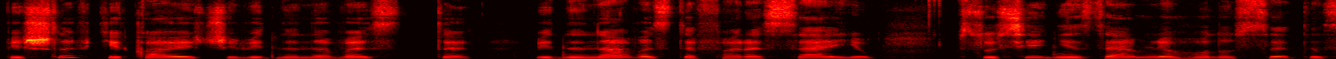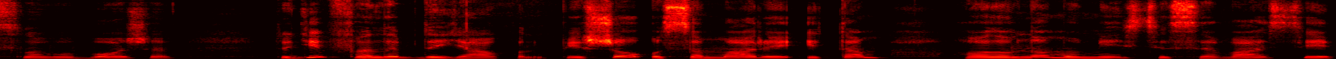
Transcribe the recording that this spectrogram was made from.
пішли, втікаючи від ненависти, від ненависти фарисеїв в сусідні землі голосити Слово Боже. Тоді Филип Диякон пішов у Самарію і там, в головному місті Севастії,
